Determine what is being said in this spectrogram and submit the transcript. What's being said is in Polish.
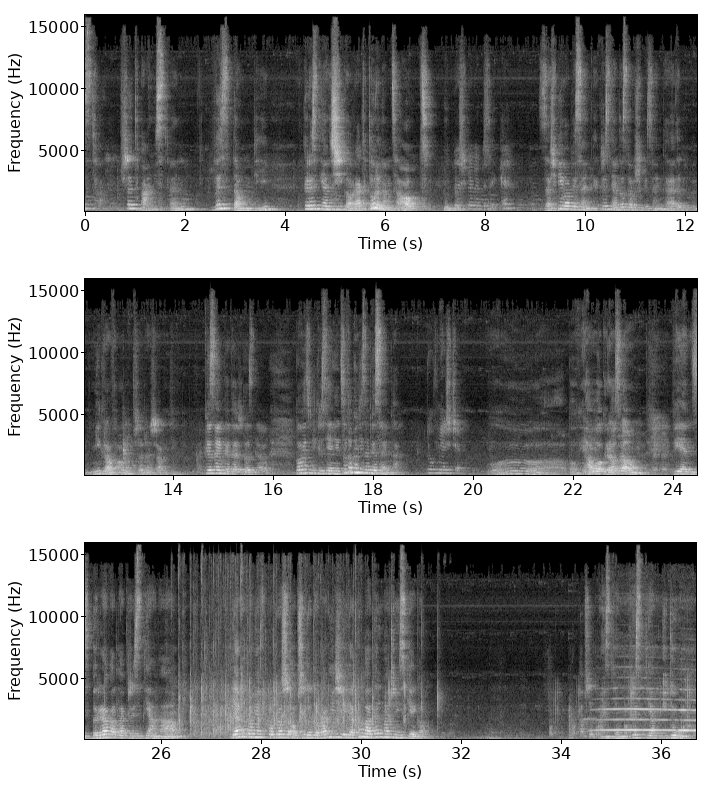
Państwa, przed Państwem wystąpi Krystian Sikora, który nam co? Zaśpiewam piosenkę. Zaśpiewa piosenkę. Krystian dostał już piosenkę, e, mikrofon, przepraszam. Piosenkę też dostał. Powiedz mi, Krystianie, co to będzie za piosenka? Tu w mieście. O, powiało grozą. Więc brawa dla Krystiana. Ja natomiast poproszę o przygotowanie się Jakuba Delmaczyńskiego. A przed Państwem Krystian i Duma.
